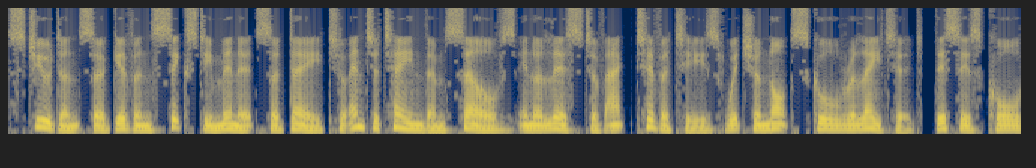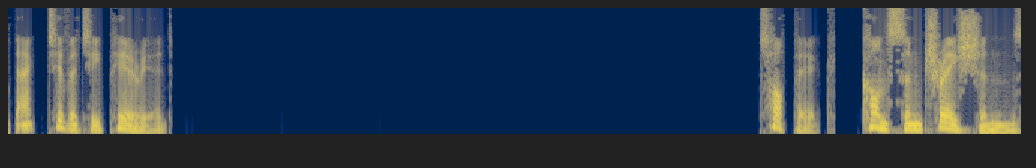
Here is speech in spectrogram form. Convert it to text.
students are given 60 minutes a day to entertain themselves in a list of activities which are not school-related, this is called activity period. Topic: Concentrations.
